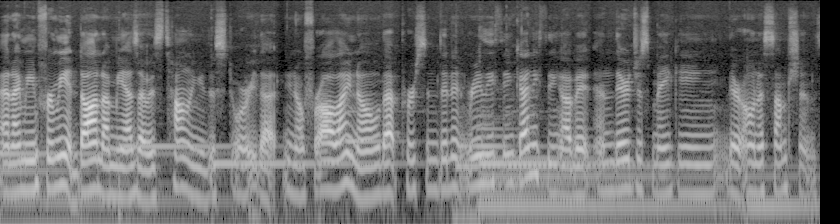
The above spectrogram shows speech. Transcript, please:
And I mean, for me, it dawned on me as I was telling you the story that, you know, for all I know, that person didn't really think anything of it and they're just making their own assumptions.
